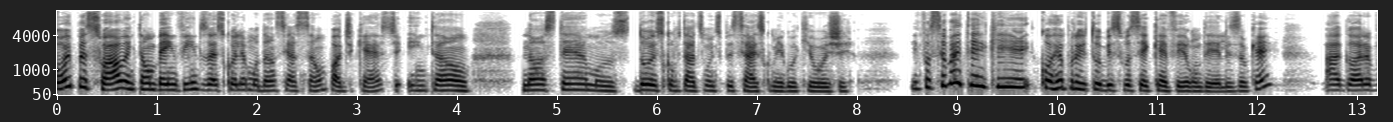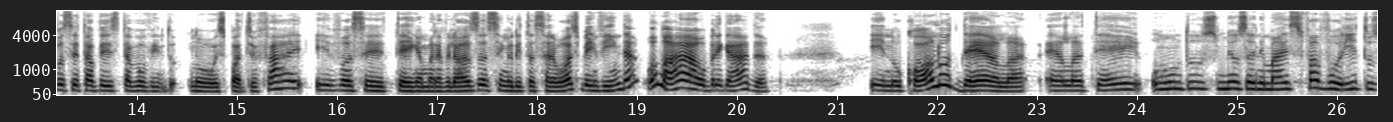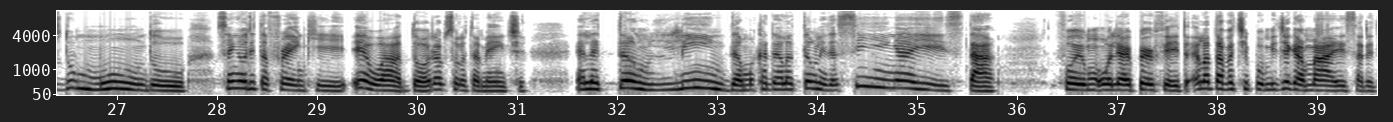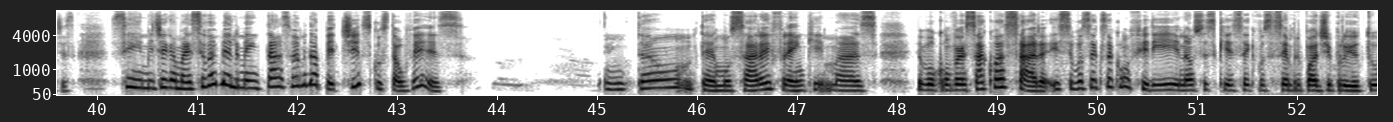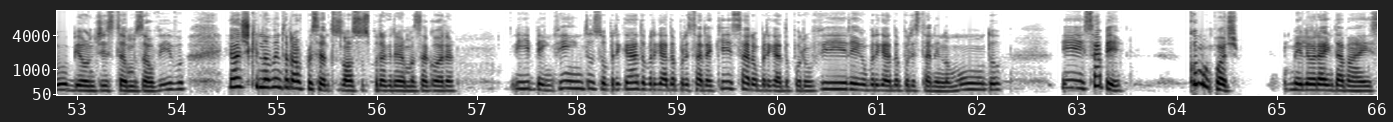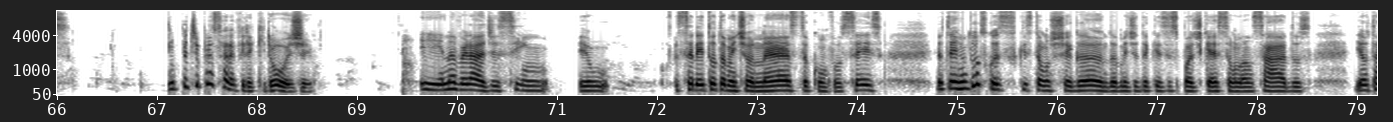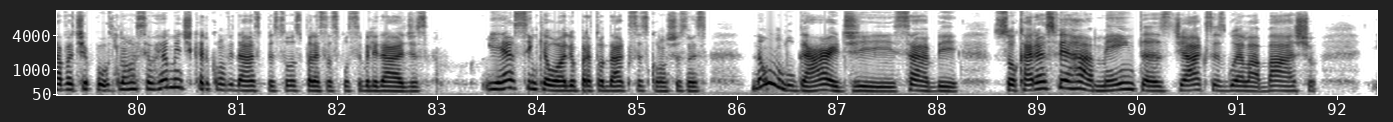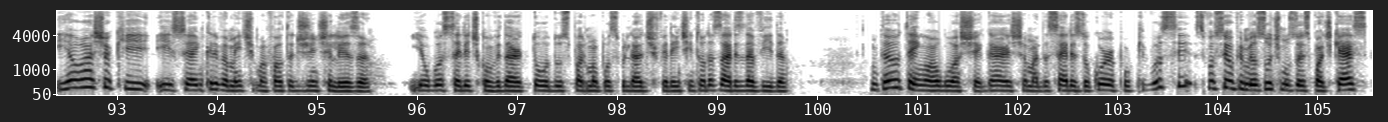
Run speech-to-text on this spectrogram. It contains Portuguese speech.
Oi, pessoal. Então, bem-vindos à Escolha Mudança e Ação podcast. Então, nós temos dois convidados muito especiais comigo aqui hoje. E você vai ter que correr para o YouTube se você quer ver um deles, ok? Agora você talvez estava ouvindo no Spotify e você tem a maravilhosa senhorita Sarah Watt. Bem-vinda. Olá, obrigada. E no colo dela, ela tem um dos meus animais favoritos do mundo. Senhorita Frank, eu a adoro absolutamente. Ela é tão linda, uma cadela tão linda. Sim, aí está. Foi um olhar perfeito. Ela estava tipo, me diga mais, Sarah diz. Sim, me diga mais. Você vai me alimentar? Você vai me dar petiscos, talvez? Então, temos Sara e Frank, mas eu vou conversar com a Sara. E se você quiser conferir, não se esqueça que você sempre pode ir para o YouTube, onde estamos ao vivo. Eu acho que 99% dos nossos programas agora. E bem-vindos, obrigada, obrigada por estar aqui, Sara, obrigada por ouvirem, obrigada por estarem no mundo. E sabe, como pode melhorar ainda mais? Eu pedi para a Sara vir aqui hoje. E, na verdade, assim, eu serei totalmente honesta com vocês. Eu tenho duas coisas que estão chegando à medida que esses podcasts são lançados. E eu tava tipo, nossa, eu realmente quero convidar as pessoas para essas possibilidades. E é assim que eu olho para toda Access Consciousness. Não um lugar de, sabe, socar as ferramentas de Access goela abaixo. E eu acho que isso é incrivelmente uma falta de gentileza. E eu gostaria de convidar todos para uma possibilidade diferente em todas as áreas da vida. Então eu tenho algo a chegar chamada Séries do Corpo, que você, se você ouvir meus últimos dois podcasts,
